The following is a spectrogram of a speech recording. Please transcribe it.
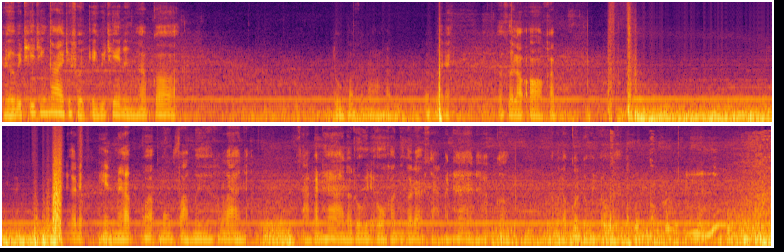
หรือวิธีที่ง่ายที่สุดอีกวิธีหนึ่งครับก็ ดูโฆษณาครับ ก็คือเนี่ยก็คือเราออกครับนี่ก็เนี่ยเห็นไหมครับว่ามุมฝ่ามือข้างล่างเนี่ยสามพันห้าเราดูวิดีโอครั้งหนึ่งก็ได้สามพันห้านะครับ ก็เราไม่ต้องกดดูวิดีโอครับ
